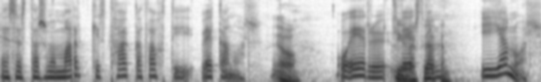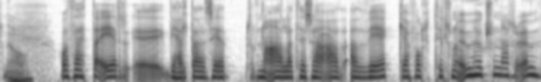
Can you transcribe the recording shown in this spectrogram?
þess að það margir taka þátt í veganuar já, og eru vegan, vegan. í januar já, og þetta er, eh, ég held að það sé til þess að, að vekja fólk til umhugsunar um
